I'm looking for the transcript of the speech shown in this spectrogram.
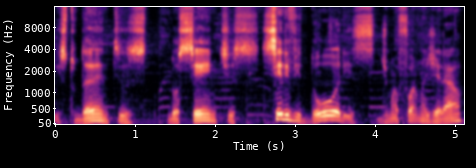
estudantes, docentes, servidores, de uma forma geral,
